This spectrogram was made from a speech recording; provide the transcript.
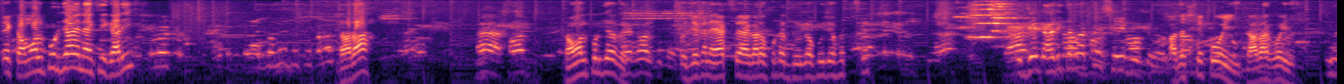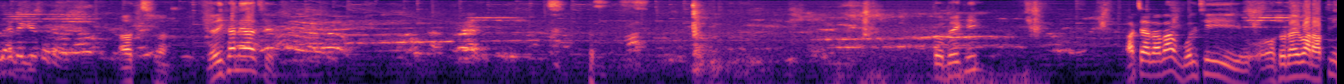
এই কামালপুর যায় নাকি গাড়ি? দাদা? কামালপুর। যাবে? ওই যেখানে একশো এগারো ফুটের দুর্গা পুজো হচ্ছে। আচ্ছা সে কই? দাদা কই? আচ্ছা। এইখানে আছে? তো দেখি। আচ্ছা দাদা বলছি অটো ড্রাইভার আপনি?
